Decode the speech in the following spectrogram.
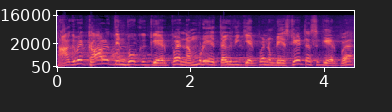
ஆகவே காலத்தின் போக்குக்கு ஏற்ப நம்முடைய தகுதிக்கு ஏற்ப நம்முடைய ஸ்டேட்டஸுக்கு ஏற்ப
